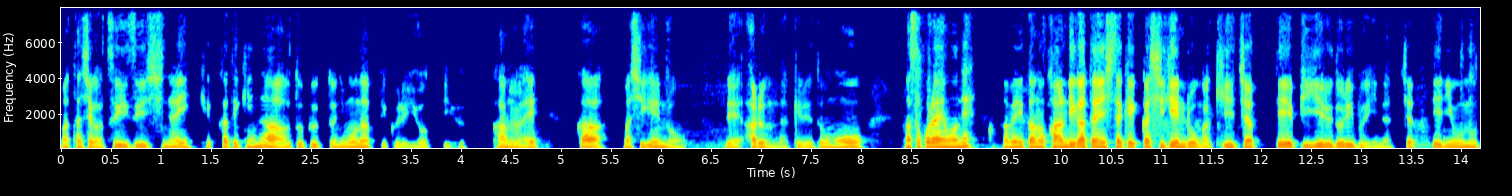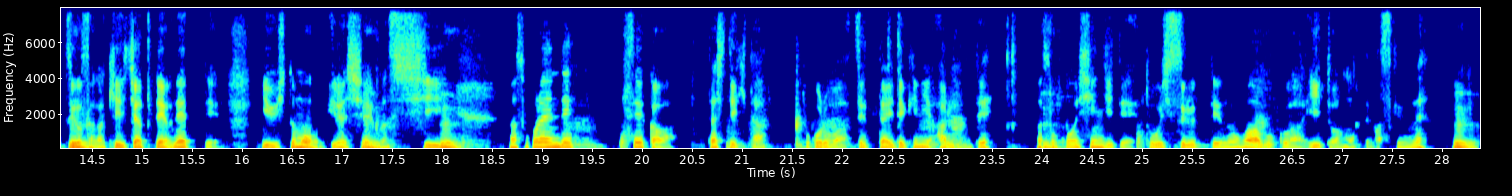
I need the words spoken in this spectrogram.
まあ、他者が追随しない、結果的なアウトプットにもなってくるよっていう考えが、まあ、資源論であるんだけれども、まあ、そこら辺をね、アメリカの管理型にした結果、資源論が消えちゃって、PL ドリブンになっちゃって、日本の強さが消えちゃったよねっていう人もいらっしゃいますし、うん。まあ、そこら辺で成果は出してきたところは絶対的にあるので、まあ、うんそこを信じて投資するっていうのは僕はいいとは思ってますけどね。うん。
